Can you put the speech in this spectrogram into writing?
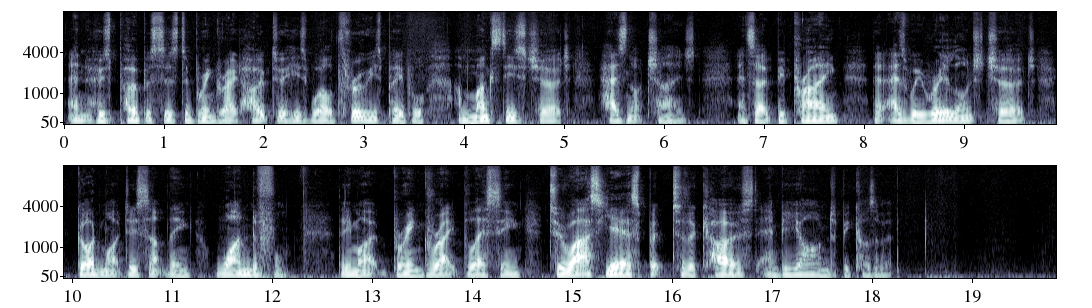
and whose purpose is to bring great hope to his world through his people amongst his church has not changed. And so be praying that as we relaunch church, God might do something wonderful, that He might bring great blessing to us, yes, but to the coast and beyond because of it.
